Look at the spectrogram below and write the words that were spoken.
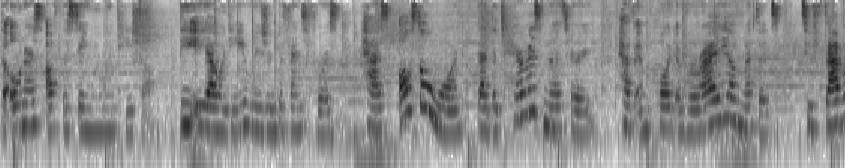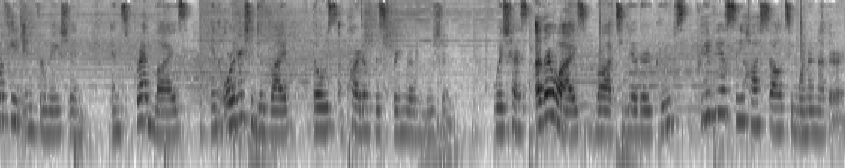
the owners of the same Wuwen tea shop. The Irrawaddy Region Defense Force has also warned that the terrorist military have employed a variety of methods to fabricate information and spread lies in order to divide those a part of the Spring Revolution which has otherwise brought together groups previously hostile to one another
